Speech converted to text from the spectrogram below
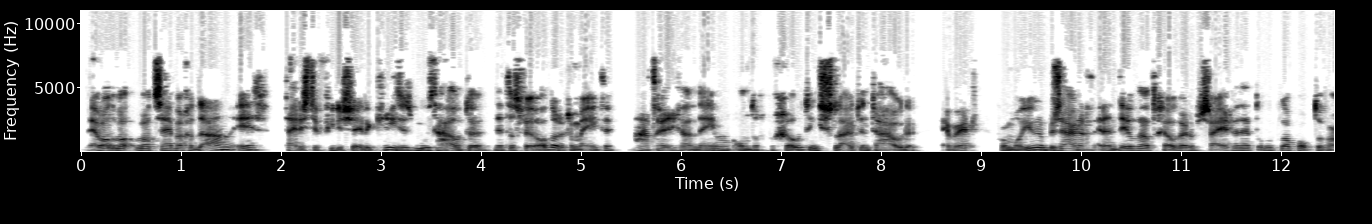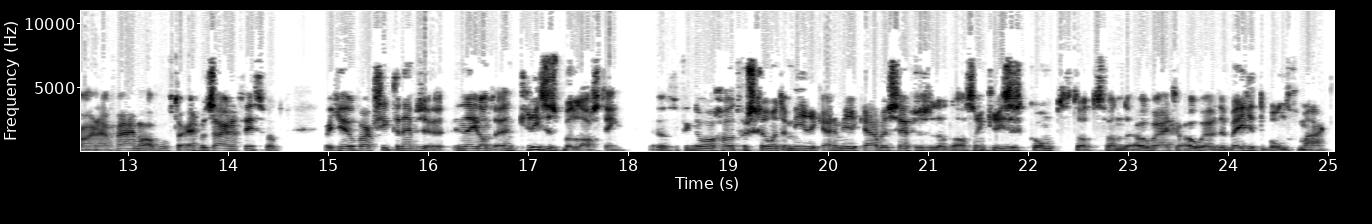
wat, wat, wat, ze hebben gedaan is, tijdens de financiële crisis moest Houten, net als veel andere gemeenten, maatregelen nemen om de begroting sluitend te houden. Er werd voor miljoenen bezuinigd en een deel van het geld werd opzij gezet om de klappen op te vangen. Nou, vraag me af of er echt bezuinigd is, want wat je heel vaak ziet, dan hebben ze in Nederland een crisisbelasting. Dat vind ik nog wel een groot verschil met Amerika. In Amerika beseffen ze dat als er een crisis komt, dat van de overheid, oh, we hebben het een beetje te bond gemaakt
